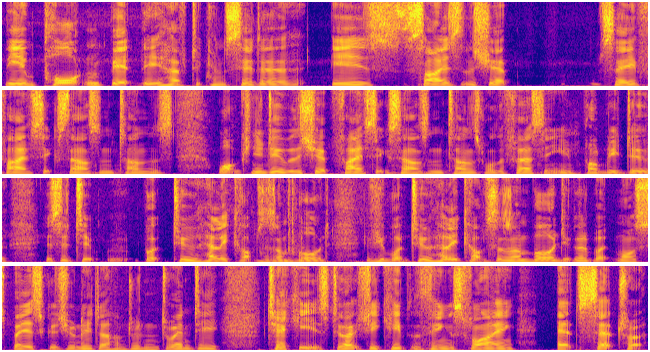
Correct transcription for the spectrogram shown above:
The important bit that you have to consider is size of the ship, say five, six thousand tons. What can you do with a ship five, six thousand tons? Well, the first thing you can probably do is to put two helicopters on board. If you put two helicopters on board, you've got a bit more space because you'll need 120 techies to actually keep the things flying, etc.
